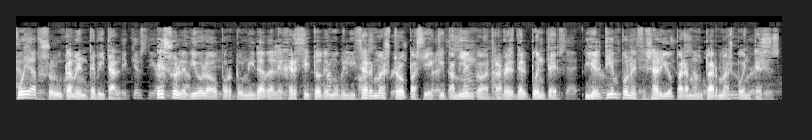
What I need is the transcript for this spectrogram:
fue absolutamente vital. Eso le dio la oportunidad al ejército de movilizar más tropas y equipamiento a través del puente y el tiempo necesario para montar más puentes.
